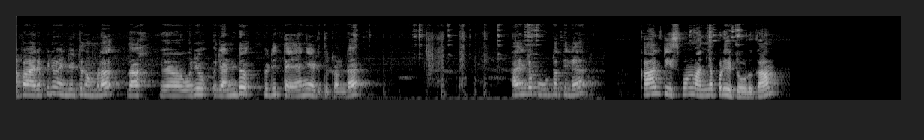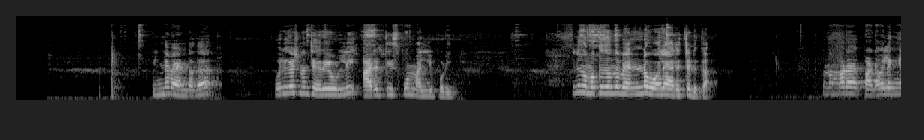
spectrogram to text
അപ്പോൾ അരപ്പിന് വേണ്ടിയിട്ട് നമ്മൾ ഒരു രണ്ട് പിടി തേങ്ങ എടുത്തിട്ടുണ്ട്. അതിന്റെ കൂട്ടത്തിൽ കാൽ ടീസ്പൂൺ മഞ്ഞൾപ്പൊടി ഇട്ട് കൊടുക്കാം. പിന്നെ വേണ്ടത് ഒരു കഷ്ണം ചെറിയ ഉള്ളി അര ടീസ്പൂൺ മല്ലിപ്പൊടി. ഇനി നമുക്കിതൊന്ന് വെണ്ണ പോലെ അരച്ചെടുക്കാം. നമ്മുടെ പടവലങ്ങ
